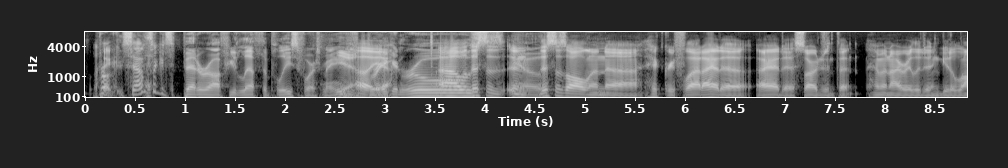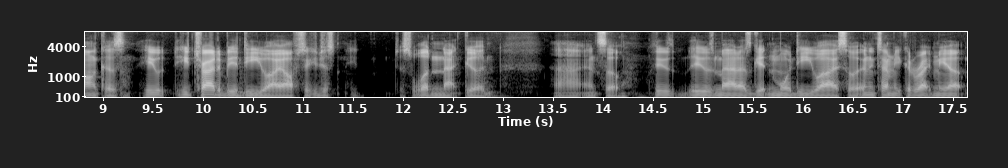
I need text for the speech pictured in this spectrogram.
probably sounds like it's better off you left the police force, man. You're Yeah. just Oh, yeah. breaking rules. Oh well, this is in, know. this is all in uh, Hickory Flat. I had a I had a sergeant that him and I really didn't get along because he he tried to be a DUI officer. He just he just wasn't that good, uh, and so he was, he was mad I was getting more DUI. So anytime he could write me up,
